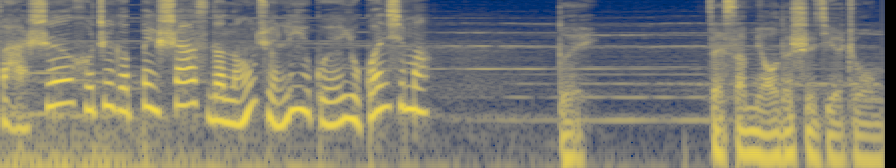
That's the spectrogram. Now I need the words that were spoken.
法身和这个被杀死的狼犬厉鬼有关系吗？对，在三苗的世界中，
